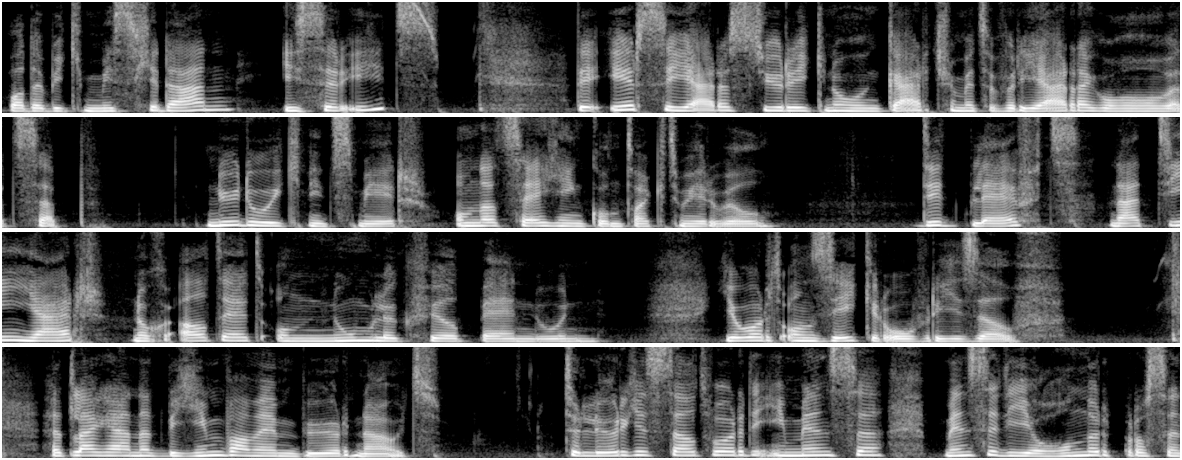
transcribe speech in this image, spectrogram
wat heb ik misgedaan? Is er iets? De eerste jaren stuurde ik nog een kaartje met de verjaardag op een WhatsApp. Nu doe ik niets meer, omdat zij geen contact meer wil. Dit blijft, na tien jaar, nog altijd onnoemelijk veel pijn doen. Je wordt onzeker over jezelf. Het lag aan het begin van mijn burn-out. Teleurgesteld worden in mensen, mensen die je 100%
